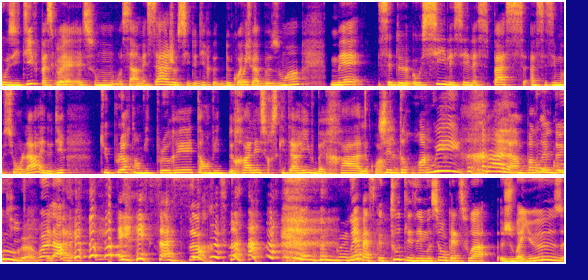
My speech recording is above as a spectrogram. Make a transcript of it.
positives, parce que Oui. elles sont, c'est un message aussi de dire que de quoi Oui. tu as besoin, mais c'est de aussi laisser l'espace à ces émotions-là et de dire tu pleures, t'as envie de pleurer, t'as envie de râler sur ce qui t'arrive, ben râle quoi. J'ai le droit. Oui, râle un Bordel bon de cul. quoi. Voilà. Et que ça sorte. Voilà. Oui, parce que toutes les émotions, qu'elles soient joyeuses,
